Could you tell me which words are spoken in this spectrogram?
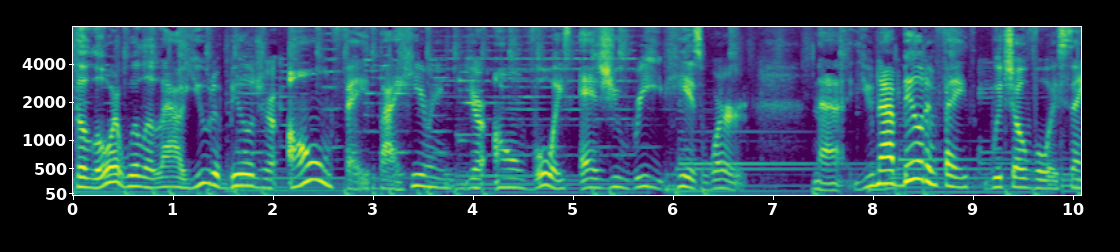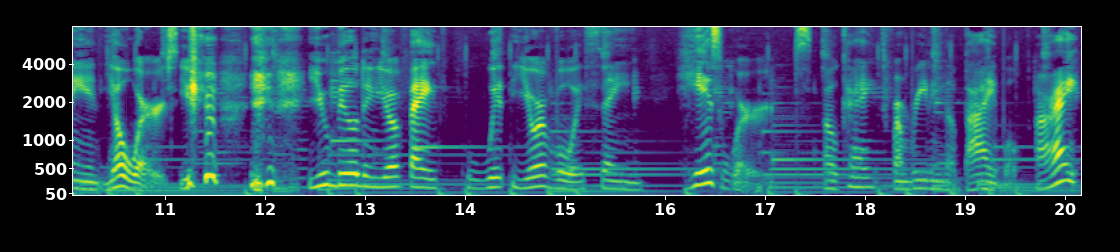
The Lord will allow you to build your own faith by hearing your own voice as you read His word. Now, you're not building faith with your voice saying your words. You you building your faith with your voice saying his words, okay? From reading the Bible. All right?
